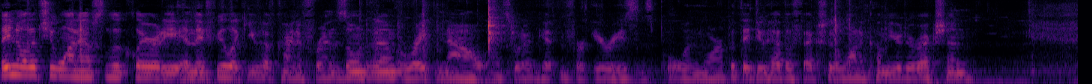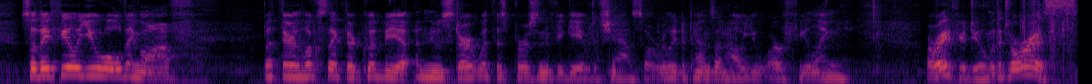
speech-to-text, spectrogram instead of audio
They know that you want absolute clarity and they feel like you have kind of friend zoned them right now. That's what I'm getting for Aries. Let's pull one more. But they do have affection and want to come your direction. So they feel you holding off. But there looks like there could be a, a new start with this person if you gave it a chance. So it really depends on how you are feeling. All right, if you're dealing with a Taurus.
